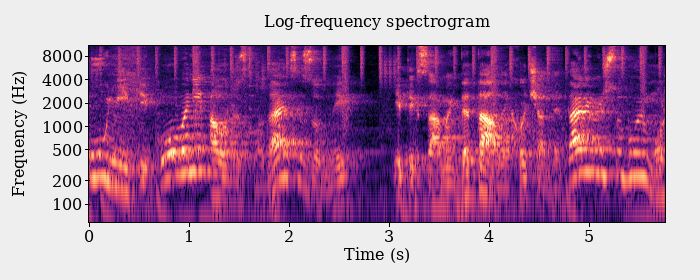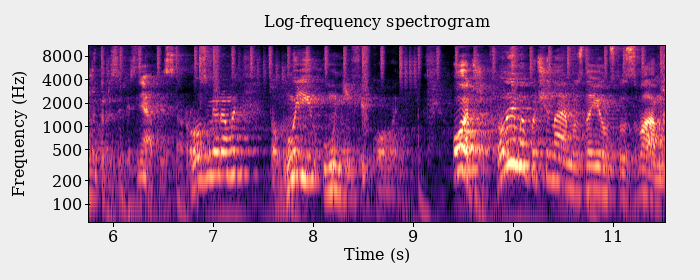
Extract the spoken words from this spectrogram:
уніфіковані, а отже складаються з одних і тих самих деталей. Хоча деталі між собою можуть розрізнятися розмірами, тому і уніфіковані. Отже, коли ми починаємо знайомство з вами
